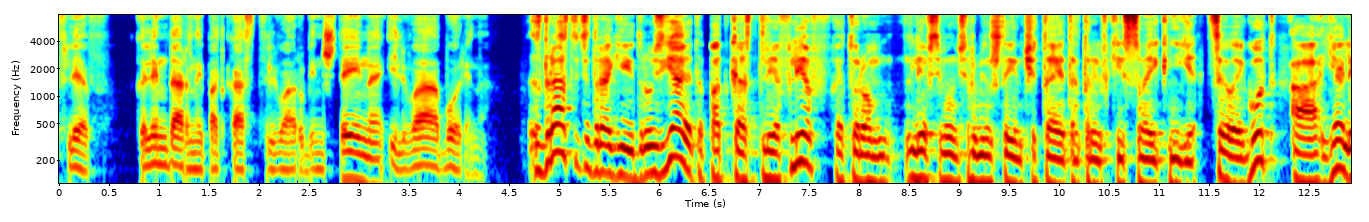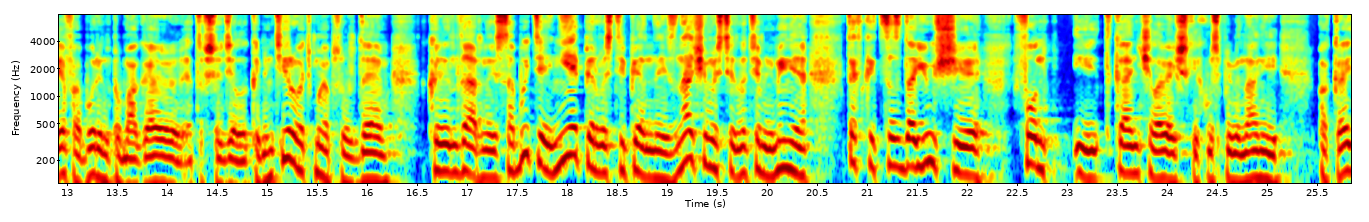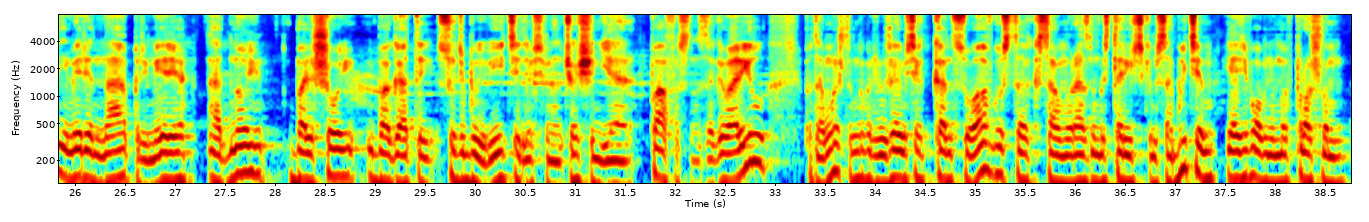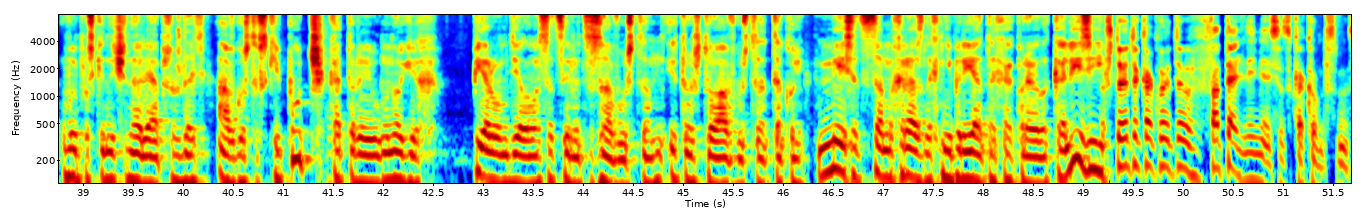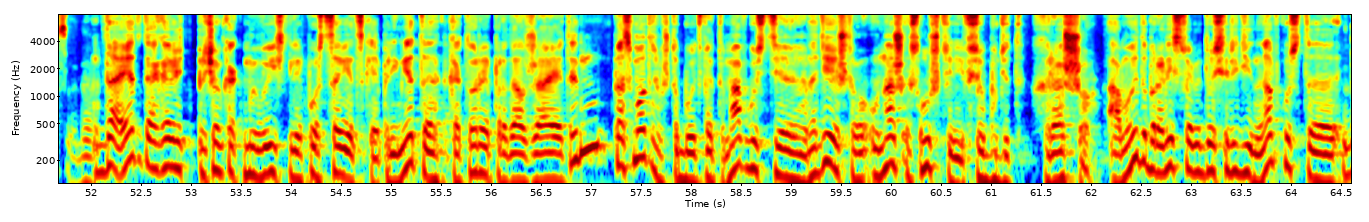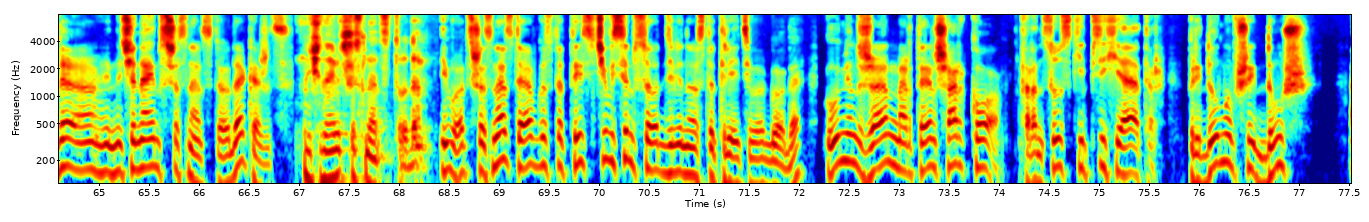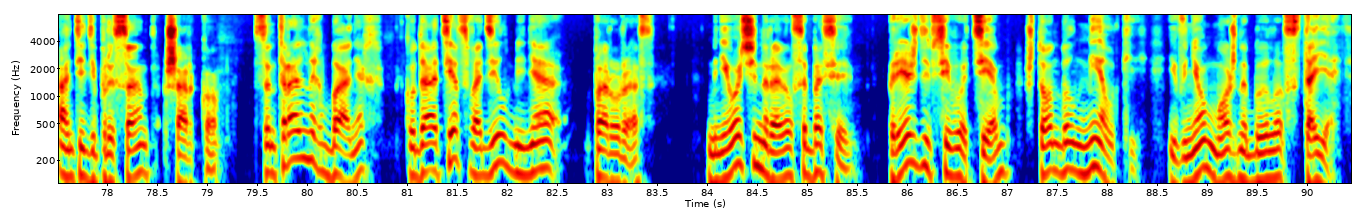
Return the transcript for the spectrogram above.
Лев Лев. Календарный подкаст Льва Рубинштейна и Льва Борина. Здравствуйте, дорогие друзья. Это подкаст «Лев Лев», в котором Лев Семенович Рубинштейн читает отрывки из своей книги «Целый год», а я, Лев Аборин, помогаю это все дело комментировать. Мы обсуждаем календарные события, не первостепенной значимости, но, тем не менее, так сказать, создающие фон и ткань человеческих воспоминаний, по крайней мере, на примере одной большой и богатой судьбы. Видите, Лев Семенович, очень я пафосно заговорил, потому что мы приближаемся к концу августа, к самым разным историческим событиям. Я не помню, мы в прошлом выпуске начинали обсуждать августовский путч, который у многих первым делом ассоциируется с августом. И то, что август – это такой месяц самых разных неприятных, как правило, коллизий. Что это какой-то фатальный месяц в каком смысле. Да, да это такая, причем, как мы выяснили, постсоветская примета, которая продолжает. И посмотрим, что будет в этом августе. Надеюсь, что у наших слушателей все будет хорошо. А мы добрались с вами до середины августа. Да, и начинаем с 16 да, кажется? Начинаем с 16 да. И вот 16 августа 1893 года умер Жан Жан-Мартен Шарко, французский психиатр, придумавший душ антидепрессант Шарко. В центральных банях, куда отец водил меня пару раз, мне очень нравился бассейн. Прежде всего тем, что он был мелкий, и в нем можно было стоять,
